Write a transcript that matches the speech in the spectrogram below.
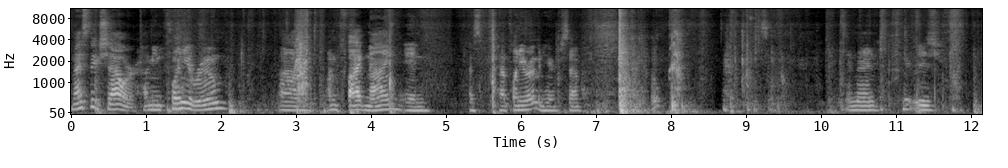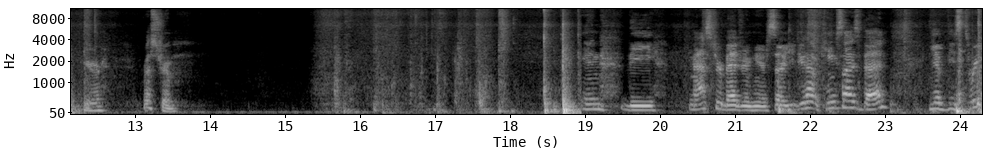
Nice big shower. I mean, plenty of room. Uh, I'm 5'9", and I have plenty of room in here, so. Oh. And then here is your restroom. In the master bedroom here, so you do have a king size bed. You have these three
